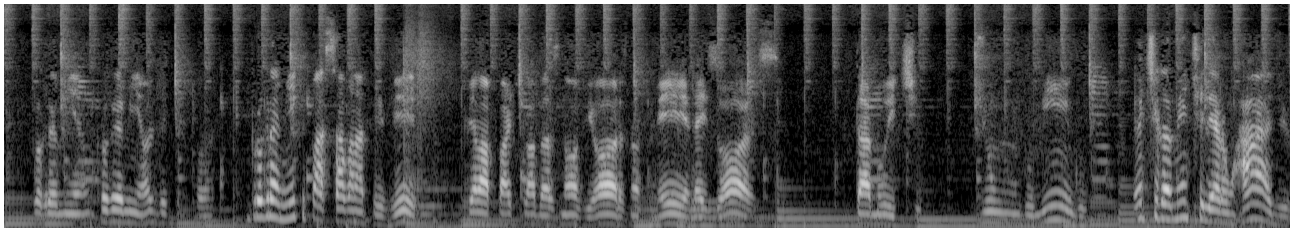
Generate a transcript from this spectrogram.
Um programinha, um programinha, olha o que eu falando programinha que passava na TV pela parte lá das 9 horas, 9 e meia, 10 horas da noite de um domingo. Antigamente ele era um rádio,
